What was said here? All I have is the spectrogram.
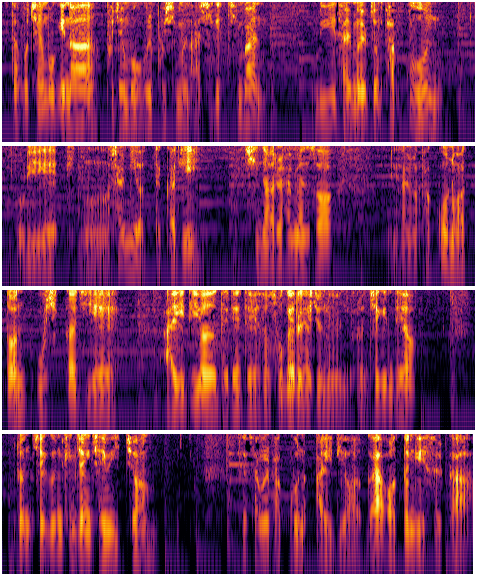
일단 뭐 제목이나 부제목을 보시면 아시겠지만 우리 삶을 좀 바꾼 우리의 어, 삶이 여태까지 진화를 하면서 우리 삶을 바꿔 놓았던 50가지의 아이디어들에 대해서 소개를 해주는 그런 책인데요. 이런 책은 굉장히 재미있죠. 세상을 바꾼 아이디어가 어떤 게 있을까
